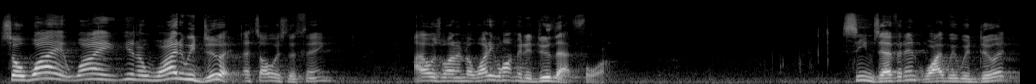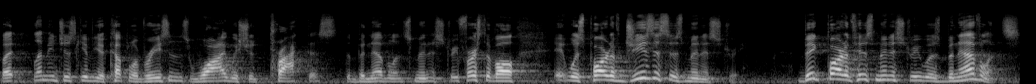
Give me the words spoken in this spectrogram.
So why, why, you know, why do we do it? That's always the thing. I always want to know, why do you want me to do that for? Seems evident why we would do it, but let me just give you a couple of reasons why we should practice the benevolence ministry. First of all, it was part of Jesus' ministry. Big part of His ministry was benevolence.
